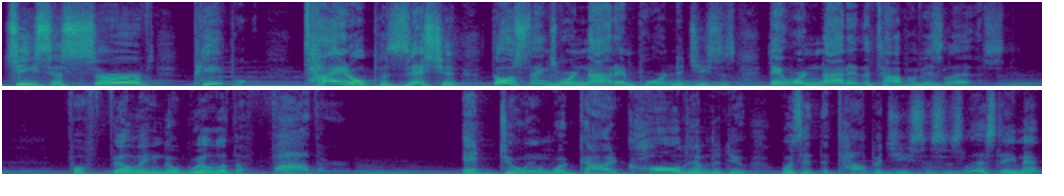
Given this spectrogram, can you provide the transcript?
Jesus served people title, position, those things were not important to Jesus. They were not at the top of his list. Fulfilling the will of the Father and doing what God called him to do was at the top of Jesus' list. Amen?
